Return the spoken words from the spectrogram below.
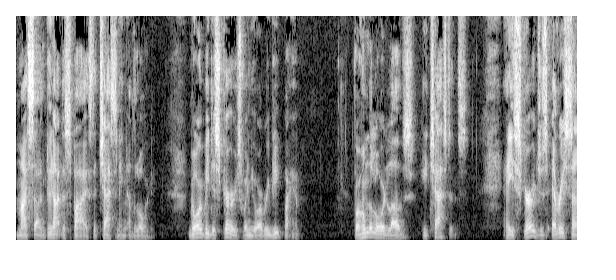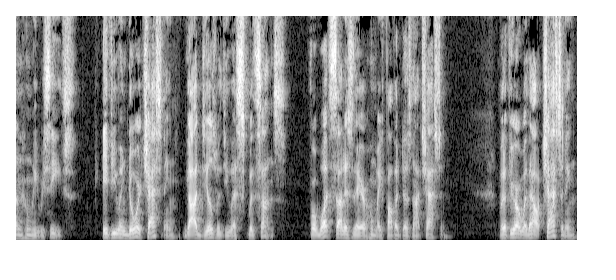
my son, do not despise the chastening of the Lord, nor be discouraged when you are rebuked by him. For whom the Lord loves, he chastens, and he scourges every son whom he receives. If you endure chastening, God deals with you as with sons. For what son is there whom a father does not chasten? But if you are without chastening,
